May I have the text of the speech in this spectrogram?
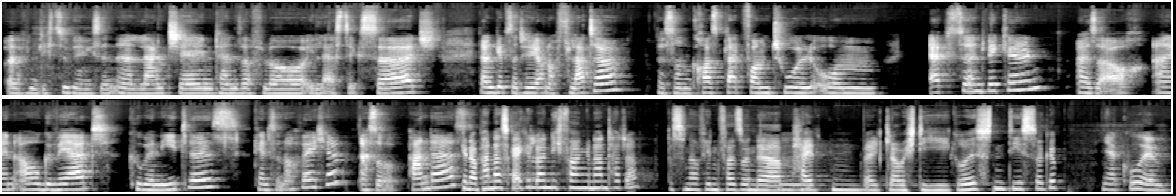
öffentlich zugänglich sind. Ne? Langchain, TensorFlow, Elasticsearch. Dann gibt's natürlich auch noch Flutter. Das ist so ein Cross-Plattform-Tool, um Apps zu entwickeln. Also auch ein Auge wert. Kubernetes. Kennst du noch welche? Achso, Pandas. Genau, Pandas Skykilon, die ich vorhin genannt hatte. Das sind auf jeden Fall so in der mhm. Python-Welt, glaube ich, die größten, die es so gibt. Ja, cool.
